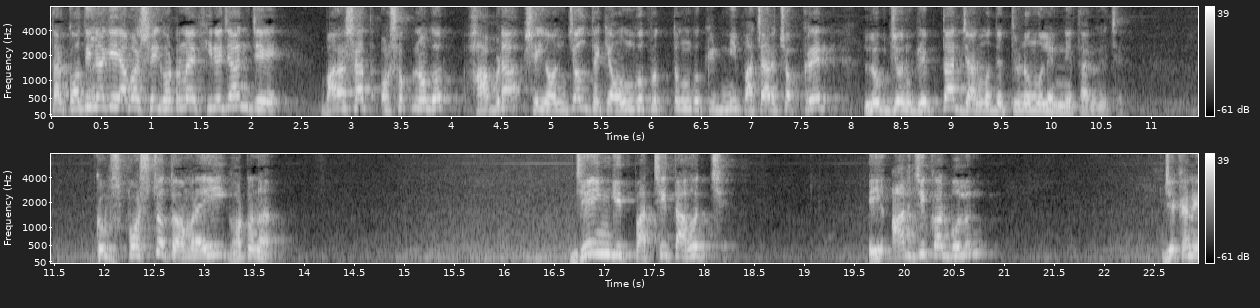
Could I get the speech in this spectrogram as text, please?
তার কদিন আগে আবার সেই ঘটনায় ফিরে যান যে বারাসাত অশোকনগর, হাবড়া সেই অঞ্চল থেকে অঙ্গ প্রত্যঙ্গ কিডনি পাচার চক্রের লোকজন গ্রেপ্তার, যার মধ্যে তৃণমূলের নেতা রয়েছেন। খুব স্পষ্টত আমরা এই ঘটনা যে ইঙ্গিত পাচ্ছি তা হচ্ছে, এই আরজিকর বলুন, যেখানে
